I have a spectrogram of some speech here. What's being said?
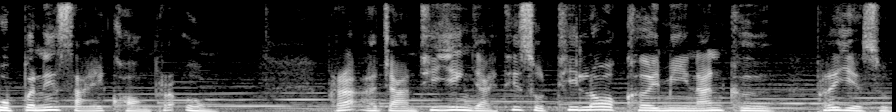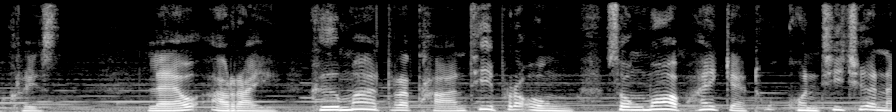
อุปนิสัยของพระองค์ พระอาจารย์ที่ยิ่งใหญ่ที่สุดที่โลกเคยมีนั้นคือพระเยซูคริสต์แล้วอะไรคือมาตรฐานที่พระองค์ทรงมอบให้แก่ทุกคนที่เชื่อใน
